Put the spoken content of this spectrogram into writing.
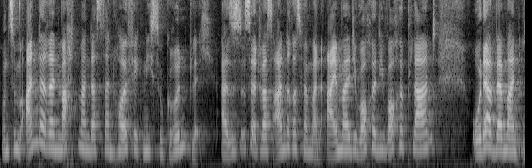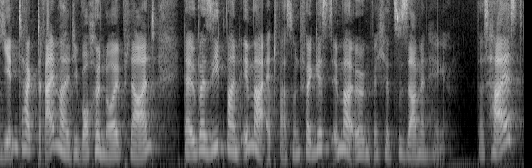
und zum anderen macht man das dann häufig nicht so gründlich. Also es ist etwas anderes, wenn man einmal die Woche die Woche plant oder wenn man jeden Tag dreimal die Woche neu plant. Da übersieht man immer etwas und vergisst immer irgendwelche Zusammenhänge. Das heißt,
